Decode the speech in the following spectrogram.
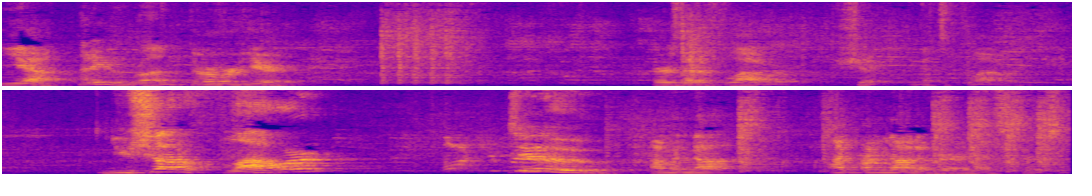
Yeah, How do you run? they're over here. Or is that a flower? Shit, that's a flower. You shot a flower? Watch your back! Dude! I'm a not. I'm, I'm not a very nice person.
